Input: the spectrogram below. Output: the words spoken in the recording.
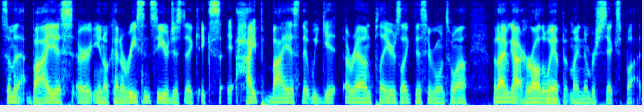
some of that bias or you know kind of recency or just like ex- hype bias that we get around players like this every once in a while. But I've got her all the way up at my number six spot.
